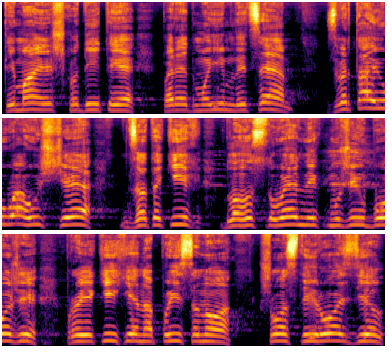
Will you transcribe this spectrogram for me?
ти маєш ходити перед моїм лицем. Звертаю увагу ще за таких благословенних мужів Божих, про яких є написано шостий розділ,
